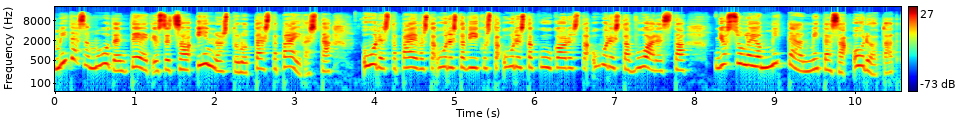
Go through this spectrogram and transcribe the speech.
Mitä sä muuten teet, jos et saa innostunut tästä päivästä, uudesta päivästä, uudesta viikosta, uudesta kuukaudesta, uudesta vuodesta, jos sulla ei ole mitään, mitä sä odotat,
